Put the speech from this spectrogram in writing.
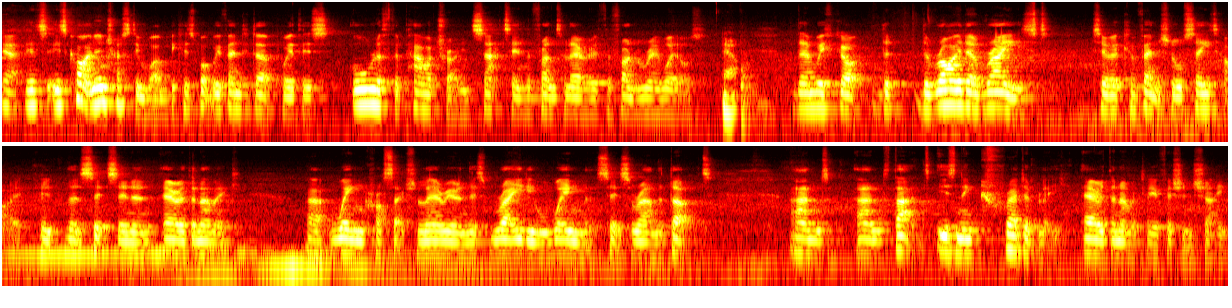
Yeah, it's, it's quite an interesting one because what we've ended up with is all of the powertrain sat in the frontal area of the front and rear wheels. Yeah. Then we've got the, the rider raised to a conventional seat height that sits in an aerodynamic uh, wing cross sectional area and this radial wing that sits around the duct. And, and that is an incredibly aerodynamically efficient shape.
